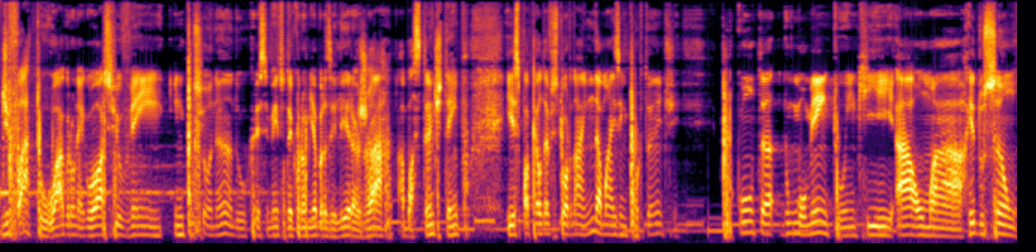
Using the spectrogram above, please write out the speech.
De fato, o agronegócio vem impulsionando o crescimento da economia brasileira já há bastante tempo e esse papel deve se tornar ainda mais importante por conta de um momento em que há uma redução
